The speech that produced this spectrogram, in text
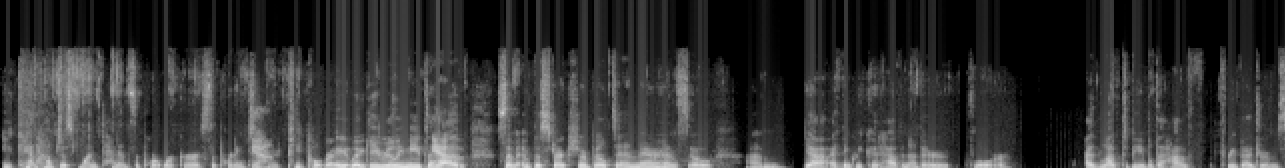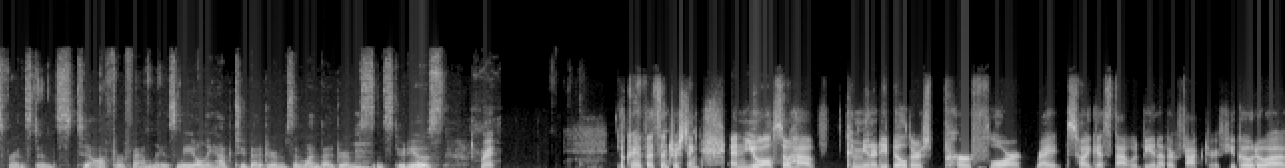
you can't have just one tenant support worker supporting Yeah. 200 people, right? Like you really need to Yeah. have some infrastructure built in there, and so um, yeah, I think we could have another floor. I'd love to be able to have three bedrooms, for instance, to offer families. We only have two bedrooms and one bedrooms Mm. and studios. Right. Okay, that's interesting. And you also have community builders per floor, right? So I guess that would be another factor if you go to a,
